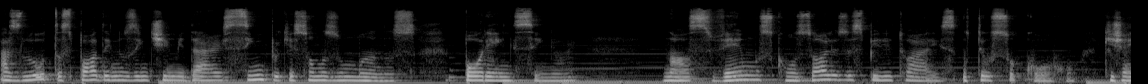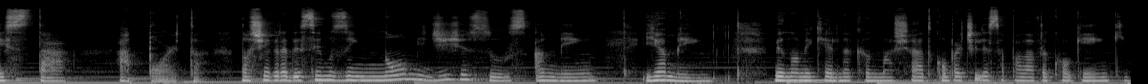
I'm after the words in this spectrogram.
as lutas podem nos intimidar, sim, porque somos humanos. Porém, Senhor, nós vemos com os olhos espirituais o teu socorro que já está à porta. Nós te agradecemos em nome de Jesus. Amém e amém. Meu nome é Kelly Nakano Machado. Compartilhe essa palavra com alguém. Que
